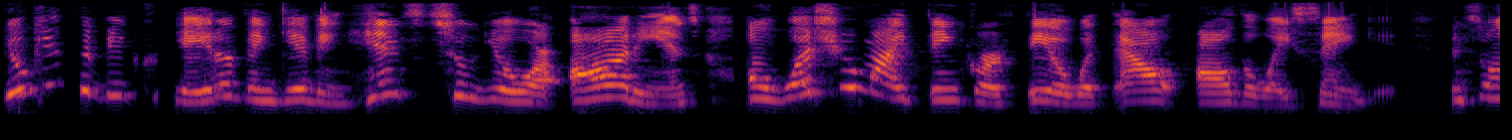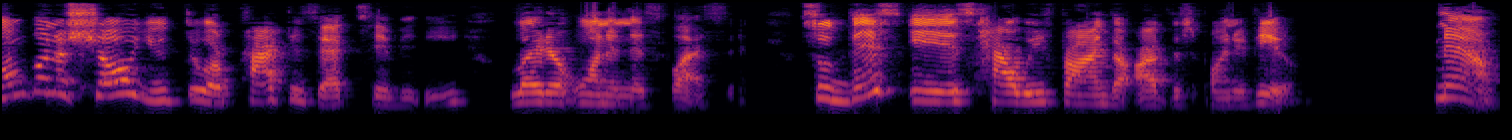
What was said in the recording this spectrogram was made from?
you get to be creative and giving hints to your audience on what you might think or feel without all the way saying it. And so I'm going to show you through a practice activity later on in this lesson. So this is how we find the author's point of view. Now,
